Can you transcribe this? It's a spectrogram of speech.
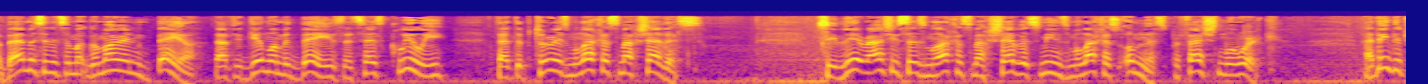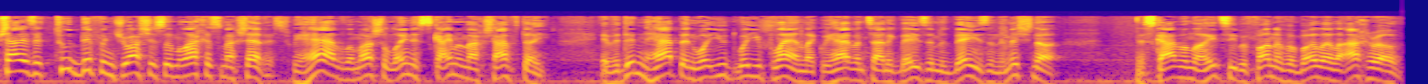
But Be'emes it's a Gemara in Beya, Daf Yud Gimel Mid Beis, that says clearly that the Ptur is Meleches Machsheves. See, there Rashi says Meleches Machsheves means Meleches Umnes, professional work. I think the Pshat is at two different drushes of Meleches Machsheves. We have Lamashal Loinis Skaima Machshavtei. If it didn't happen, what you what you planned, like we have in Tzadik Beizim and Beiz in the Mishnah, Niskavan lahitzi b'fanav aboyle la'acharov.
